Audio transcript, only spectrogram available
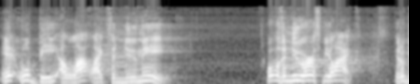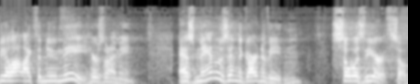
It will be a lot like the new me. What will the new earth be like? It'll be a lot like the new me. Here's what I mean. As man was in the Garden of Eden, so was the earth. So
